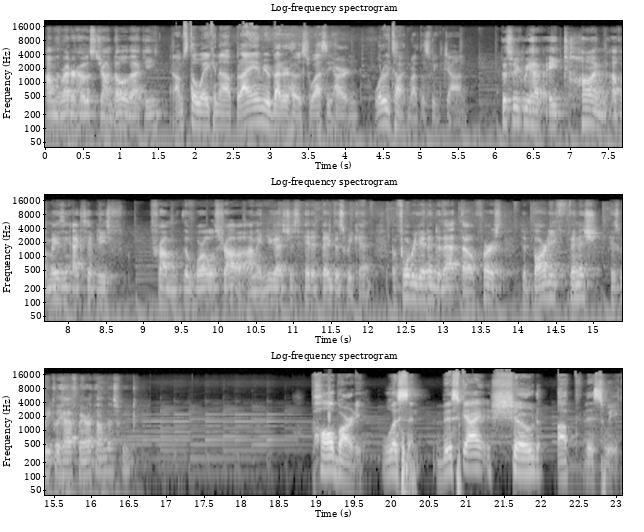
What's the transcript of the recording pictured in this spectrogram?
I'm the writer host, John Dolovacki. I'm still waking up, but I am your better host, Wesley Harton. What are we talking about this week, John? This week we have a ton of amazing activities from the world of Strava. I mean, you guys just hit it big this weekend. Before we get into that, though, first, did Barty finish his weekly half marathon this week? Paul Barty, listen, this guy showed up this week.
